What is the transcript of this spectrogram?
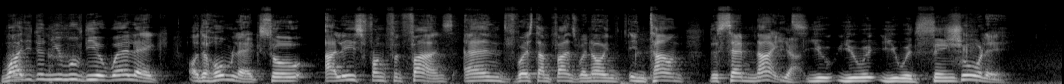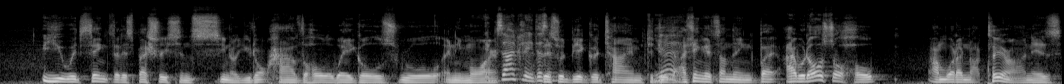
Why didn't you move the away leg or the home leg so at least Frankfurt fans and West Ham fans were not in, in town the same night? Yeah, you you you would think Surely. you would think that especially since you know you don't have the whole away goals rule anymore. Exactly, This would be a good time to do Yeah. that. I think it's something, but I would also hope. Um, what I'm not clear on is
